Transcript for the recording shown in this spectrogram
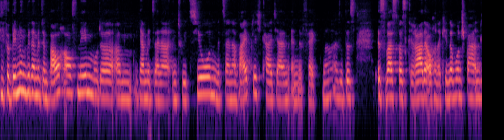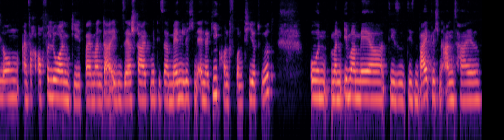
die Verbindung wieder mit dem Bauch aufnehmen oder ähm, ja mit seiner Intuition, mit seiner Weiblichkeit ja im Endeffekt. Ne? Also das ist was, was gerade auch in der Kinderwunschbehandlung einfach auch verloren geht, weil man da eben sehr stark mit dieser männlichen Energie konfrontiert wird und man immer mehr diese, diesen weiblichen Anteil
